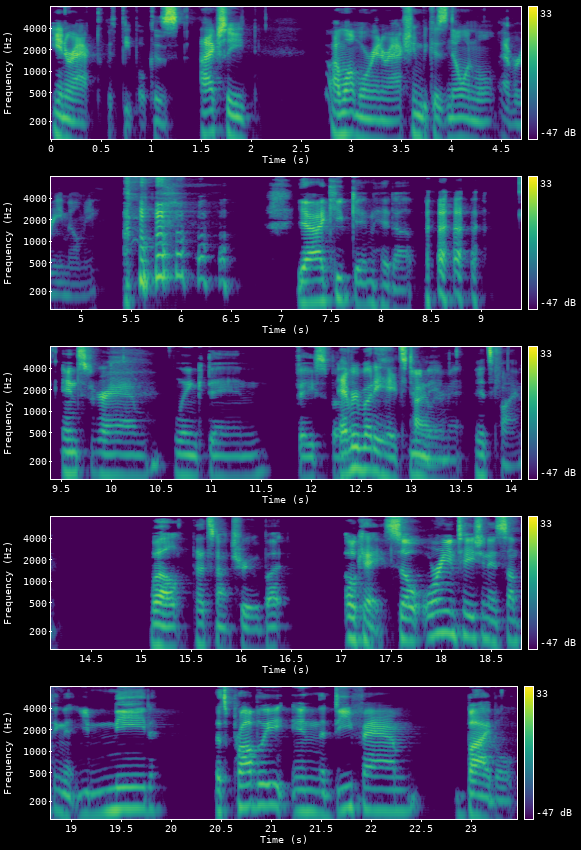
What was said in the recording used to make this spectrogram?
interact with people because I actually I want more interaction because no one will ever email me. yeah, I keep getting hit up. Instagram, LinkedIn, Facebook. Everybody hates you Tyler. name it. It's fine. Well, that's not true, but okay. So orientation is something that you need. That's probably in the DFAM Bible.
